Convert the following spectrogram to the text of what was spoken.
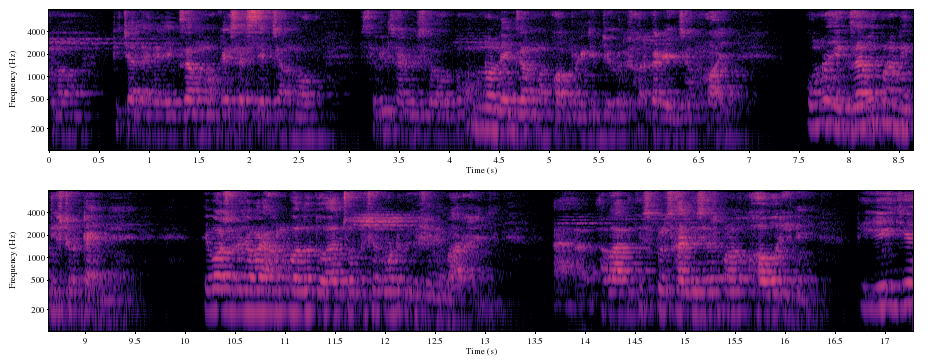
কোনো টিচার লাইনের এক্সাম হোক এসএসসি এক্সাম হোক সিভিল সার্ভিস হোক অন্য অন্য এক্সাম হোক কম্পিটিটিভ যেগুলো সরকারি এক্সাম হয়, কোনো এক্সামে কোনো নির্দিষ্ট টাইম নেই। এবছরে যেমন এখন পর্যন্ত দু হাজার চব্বিশের নোটিফিকেশনে বার হয়নি আবার স্কুল সার্ভিসের কোনো খবরই নেই। তো এই যে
